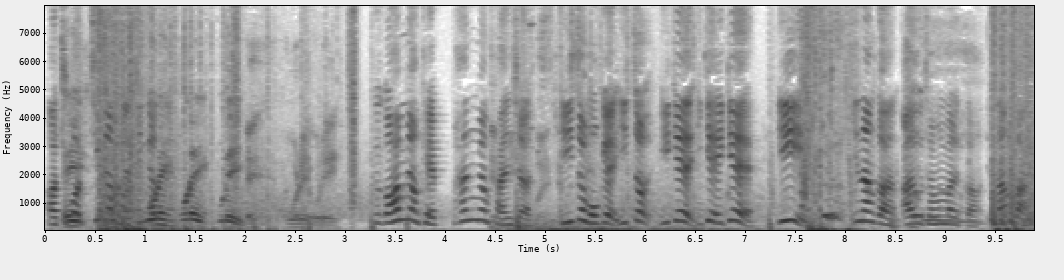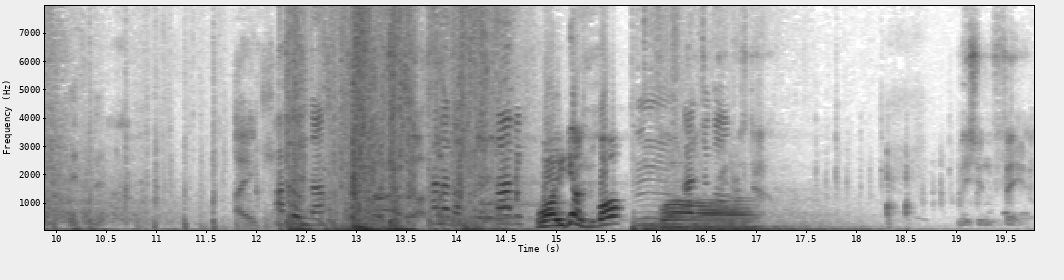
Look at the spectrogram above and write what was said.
아, 죽어, 에이. 튕겼네, 오레이, 튕겼네. 오레이, 오레이. 에 오래 오래. 그거 한명 갭, 한명 반샷. 2.5개, 2점, 이게, 이게, 이게, 2! 이 난간. 아이고, 잘못 말했다. 난간. 앞에 온다. 하나 더. 까비. 와 이게 안 죽어? 음, 와. 안 죽어. Mission failed.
